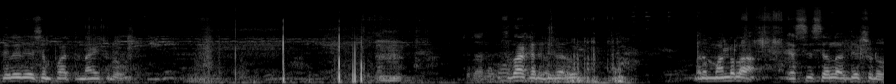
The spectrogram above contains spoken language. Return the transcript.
తెలుగుదేశం పార్టీ నాయకులు సుధాకర్ రెడ్డి గారు మరి మండల ఎస్ఎస్ఎల్ అధ్యక్షుడు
